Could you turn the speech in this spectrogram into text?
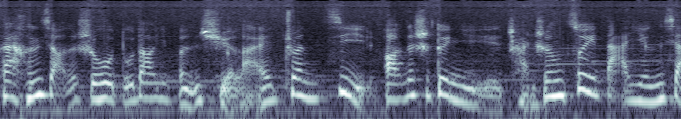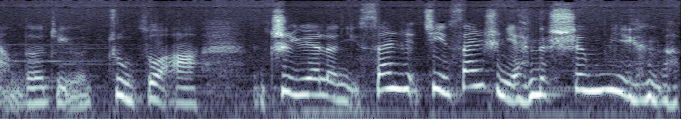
在很小的时候读到一本雪莱传记啊，那是对你产生最大影响的这个著作啊，制约了你三十近三十年的生命啊！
